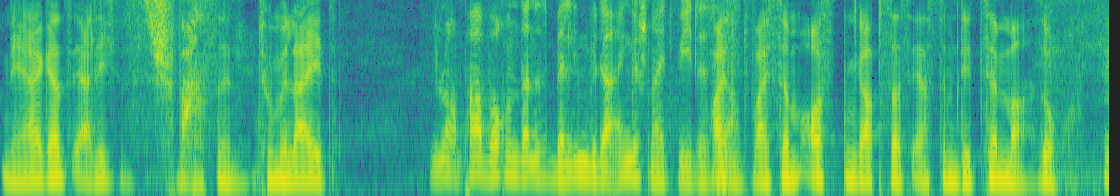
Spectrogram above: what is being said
Naja, ganz ehrlich, das ist Schwachsinn. Tut mir leid. Nur noch ein paar Wochen, dann ist Berlin wieder eingeschneit wie jedes Jahr. Weißt, weißt du, im Osten gab es das erst im Dezember. So.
